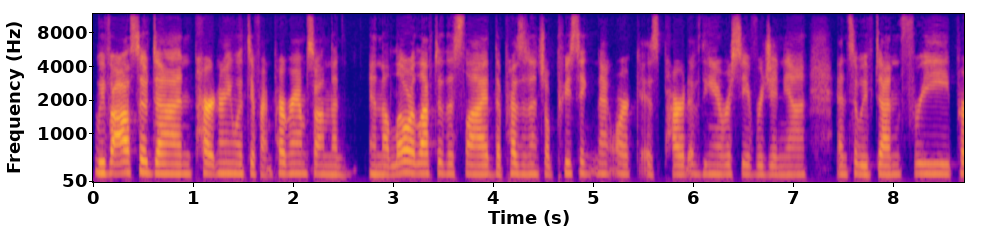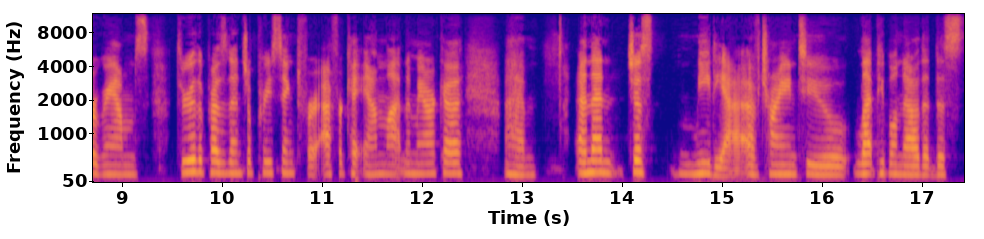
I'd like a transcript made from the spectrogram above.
we've also done partnering with different programs. So on the in the lower left of the slide, the Presidential Precinct Network is part of the University of Virginia. And so we've done free programs through the Presidential Precinct for Africa and Latin America. Um, and then just media of trying to let people know that this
